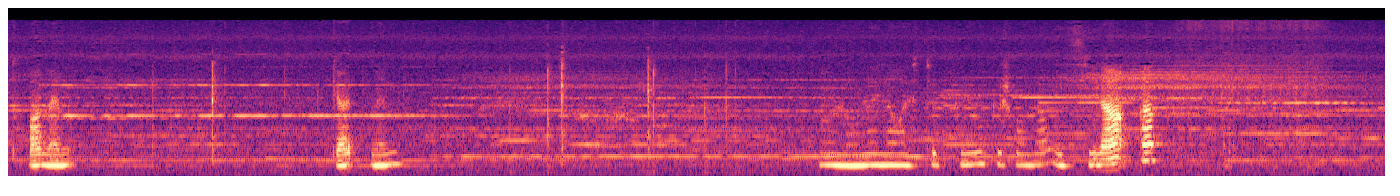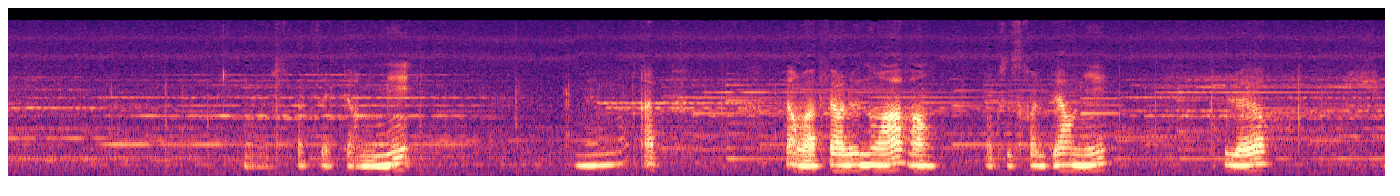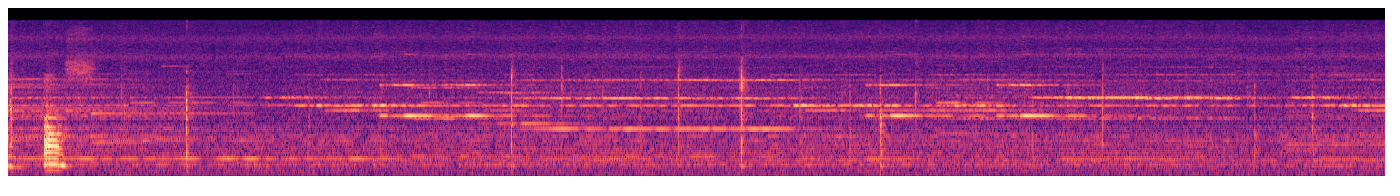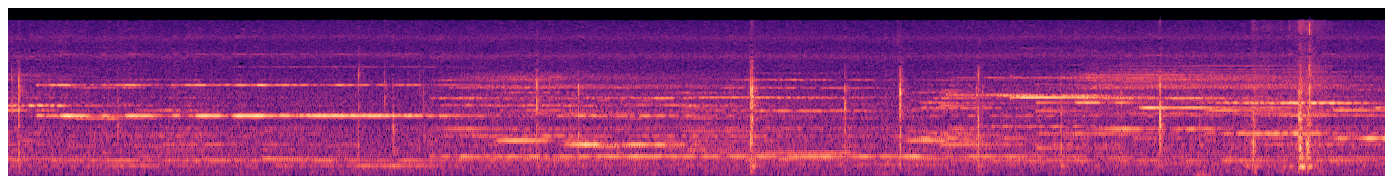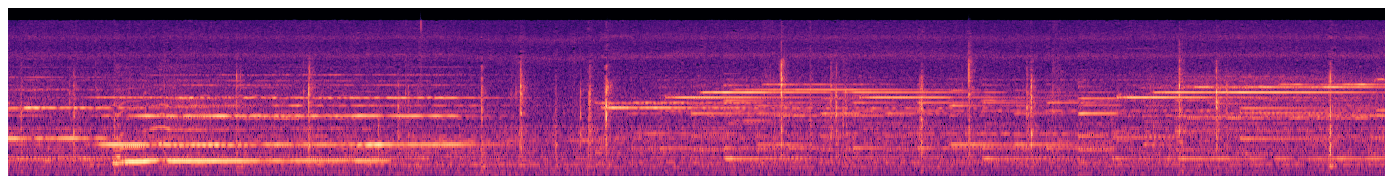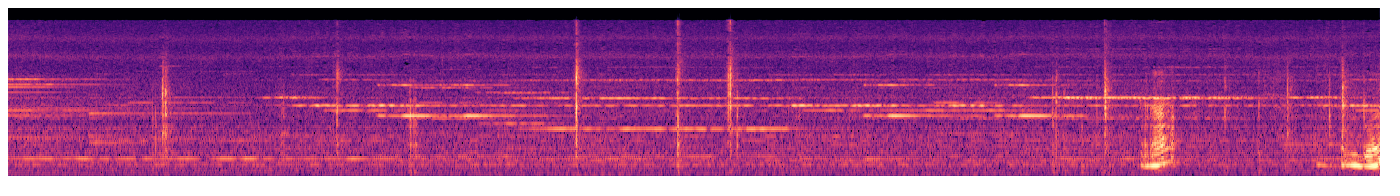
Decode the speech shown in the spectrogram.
Trois même. Quatre même. Alors là, il n'en reste plus. Que je regarde ici, là. Hop. J'espère que ça va être terminé. Même. Hop. Là, on va faire le noir. Donc ce sera le dernier. Couleur. Je pense. Voilà. Bon.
